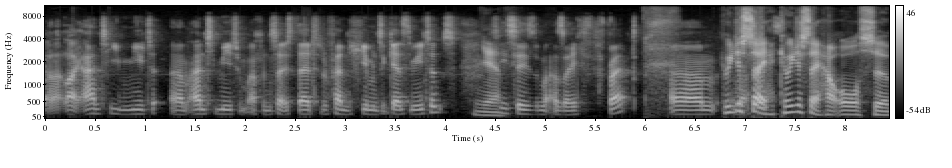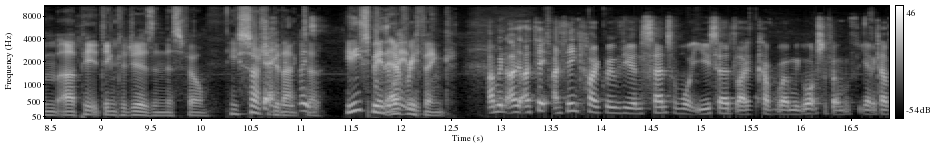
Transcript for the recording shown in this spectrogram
uh, like anti mutant um, anti mutant weapon. So it's there to defend humans against the mutants. Yeah. He sees them as a threat. Um, Can we just say? sense. Can we just say how awesome uh, Peter Dinklage is in this film? He's such Yeah, a good actor. amazing. He needs to be in amazing. everything. I mean, I, I think I think I agree with you in the sense of what you said. Like when we watched the film, you know,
